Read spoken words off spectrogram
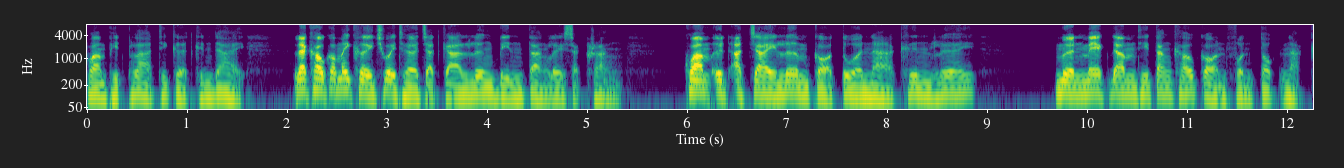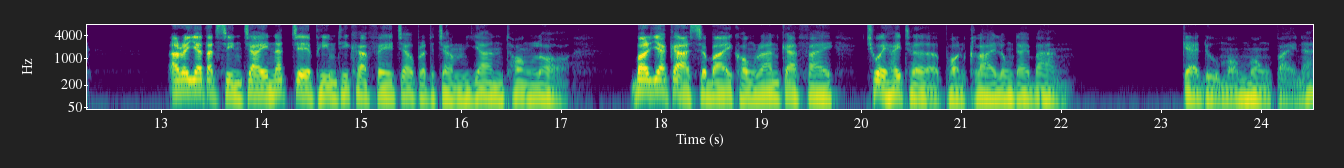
ความผิดพลาดที่เกิดขึ้นได้ และเขาก็ไม่เคยช่วยเธอจัดการเรื่องบินต่างเลยสักครั้ง ความอึดอัดใจเริ่มก่อตัวหนาขึ้นเรื่อยเหมือนเมฆดำที่ตั้งเขาก่อนฝนตกหนัก อารยาตัดสินใจนัดเจพิมที่คาเฟ่เจ้าประจำย่านทองหล่อ บรรยากาศสบายของร้านกาแฟช่วยให้เธอผ่อนคลายลงได้บ้าง แกดูมองมองๆไปนะ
